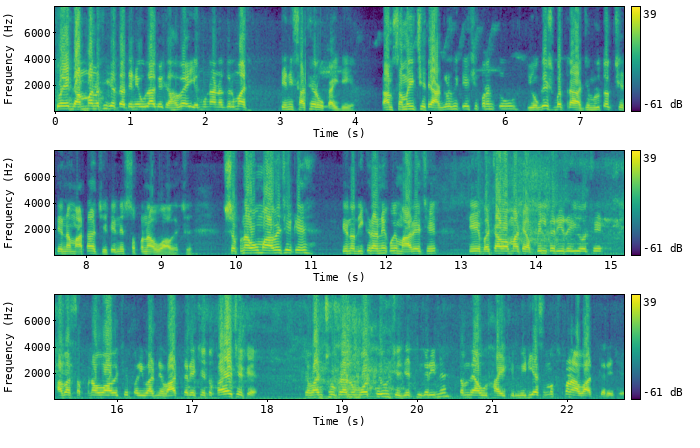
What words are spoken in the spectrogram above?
તો એ ગામમાં નથી જતા, તેને એવું લાગે કે હવે યમુનાનગરમાં જ તેની સાથે રોકાઈ જઈએ. આમ સમય છે, તે આગળ વીતે છે, પરંતુ યોગેશ બત્રા જે મૃતક છે, તેના માતા છે, તેને સપનાઓ આવે છે. સપનાઓમાં આવે છે કે તેના દીકરાને કોઈ મારે છે, તે બચાવવા માટે અપીલ કરી રહ્યો છે. આવા સપનાઓ આવે છે, પરિવારને વાત કરે છે, તો કહે છે કે જવાન છોકરાનું મોત થયું છે, જેથી કરીને તમને આવું થાય છે. મીડિયા સમક્ષ પણ આ વાત કરે છે.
